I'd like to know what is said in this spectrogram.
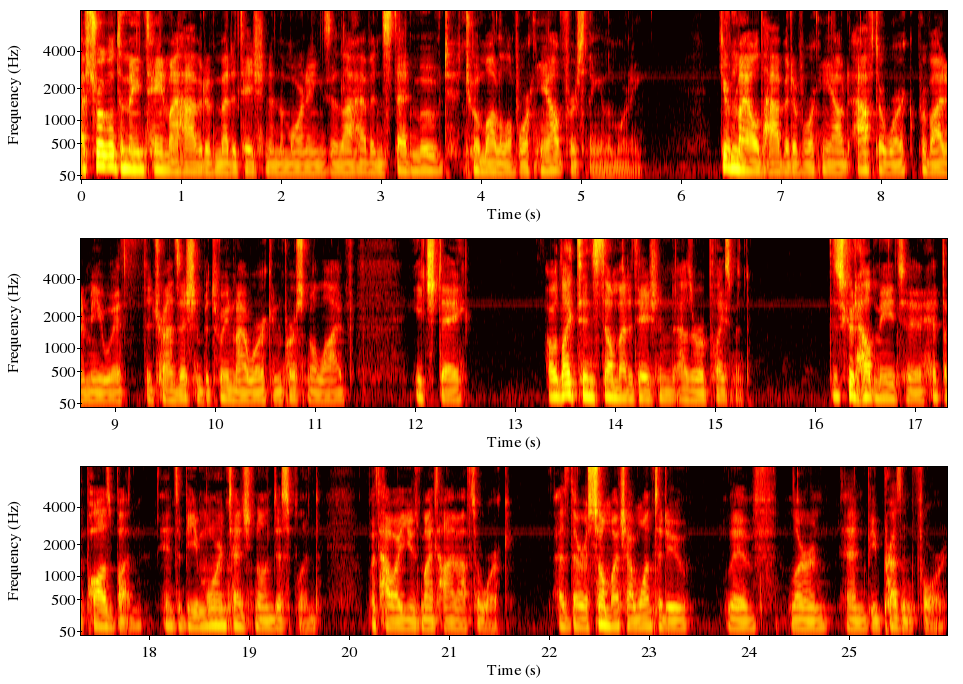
I've struggled to maintain my habit of meditation in the mornings as I have instead moved to a model of working out first thing in the morning. Given my old habit of working out after work provided me with the transition between my work and personal life each day, I would like to instill meditation as a replacement. This could help me to hit the pause button and to be more intentional and disciplined with how I use my time after work, as there is so much I want to do, live, learn, and be present for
